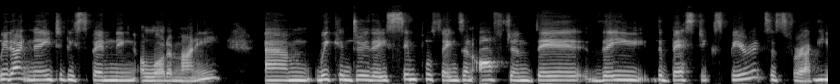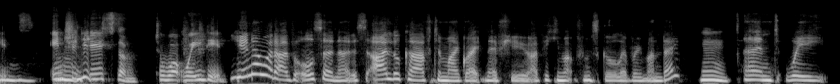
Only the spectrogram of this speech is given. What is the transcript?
We don't need to be spending a lot of money um, we can do these simple things and often they're the the best experiences for our kids introduce them to what we did You know what I've also noticed? I look after my great nephew. I pick him up from school every Monday. Mm. And we,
